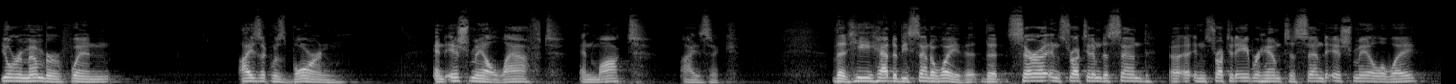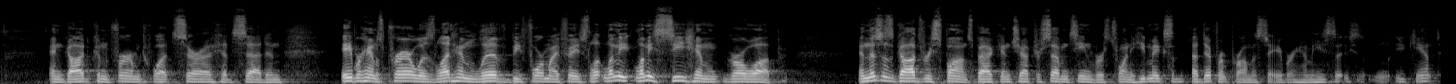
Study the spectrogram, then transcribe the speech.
You'll remember when Isaac was born and Ishmael laughed and mocked Isaac. That he had to be sent away. That, that Sarah instructed him to send, uh, instructed Abraham to send Ishmael away, and God confirmed what Sarah had said. And Abraham's prayer was, Let him live before my face. Let, let, me, let me see him grow up. And this is God's response back in chapter 17, verse 20. He makes a, a different promise to Abraham. He says, You can't,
